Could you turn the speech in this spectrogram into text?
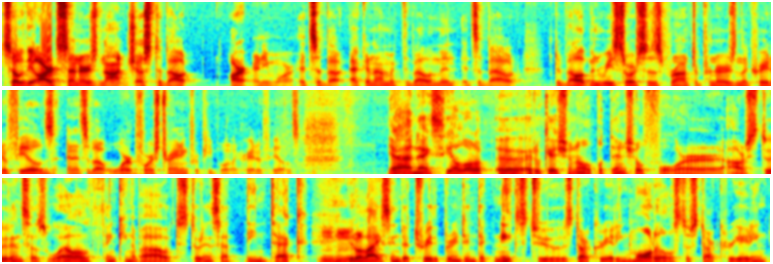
So the art center is not just about art anymore. It's about economic development, it's about development resources for entrepreneurs in the creative fields, and it's about workforce training for people in the creative fields. Yeah, and I see a lot of uh, educational potential for our students as well. Thinking about students at Dean Tech, mm-hmm. utilizing the 3D printing techniques to start creating models, to start creating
